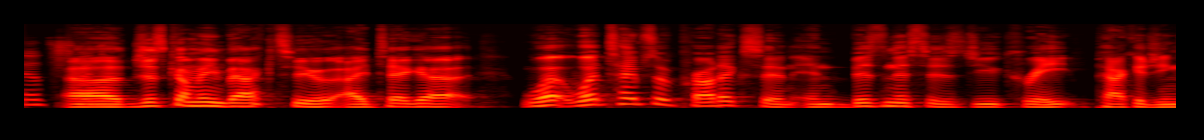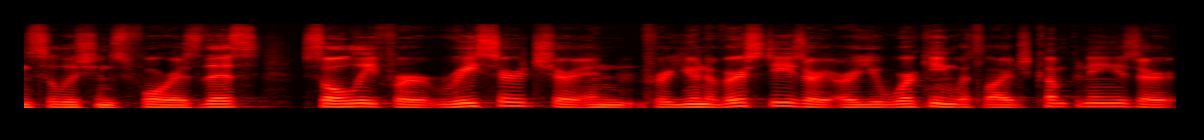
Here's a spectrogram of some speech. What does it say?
That's uh, just coming back to ITIGA, what what types of products and, and businesses do you create packaging solutions for? Is this solely for research or and for universities, or are you working with large companies, or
